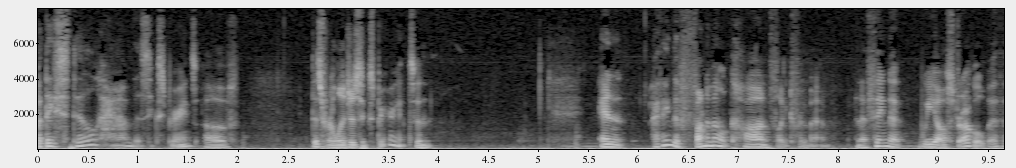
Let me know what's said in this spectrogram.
but they still have this experience of this religious experience and and I think the fundamental conflict for them and the thing that we all struggle with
